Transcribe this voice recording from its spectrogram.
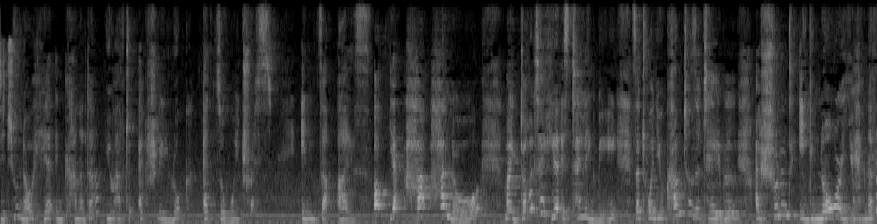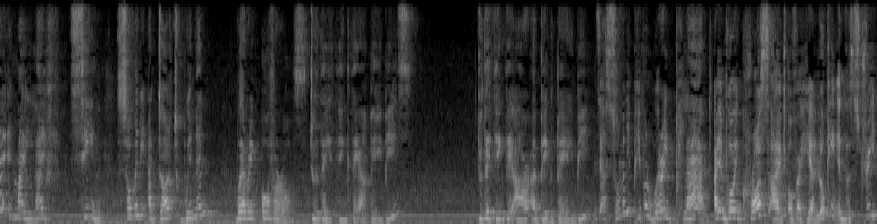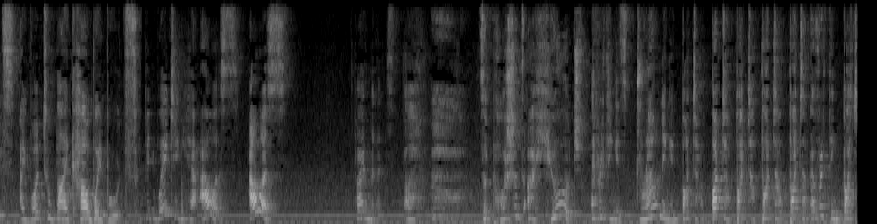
Did you know here in Canada you have to actually look at the waitress in the eyes? Oh, yeah, ha- hello. My daughter here is telling me that when you come to the table, I shouldn't ignore you. I have never in my life seen so many adult women wearing overalls. Do they think they are babies? Do they think they are a big baby? There are so many people wearing plaid. I am going cross eyed over here looking in the streets. I want to buy cowboy boots. Waiting here hours. Hours. Five minutes. Oh, the portions are huge. Everything is drowning in butter, butter, butter, butter, butter, everything butter.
